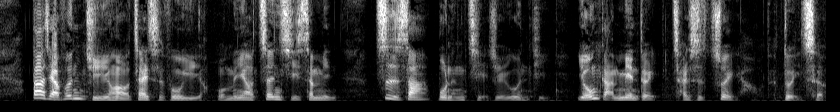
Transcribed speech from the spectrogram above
大甲分局哈在此呼吁啊，我们要珍惜生命，自杀不能解决问题，勇敢面对才是最好。对策，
